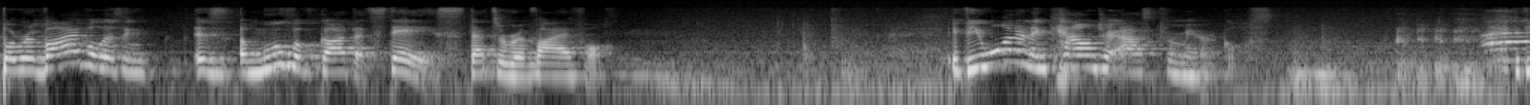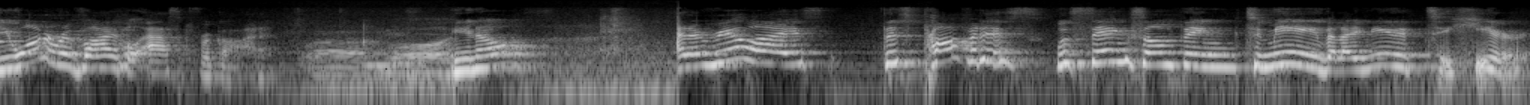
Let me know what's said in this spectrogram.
But revival is, in, is a move of God that stays. That's a revival. If you want an encounter, ask for miracles. If you want a revival, ask for God. Wow. You know? And I realized this prophetess was saying something to me that I needed to hear.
